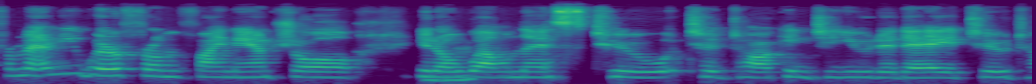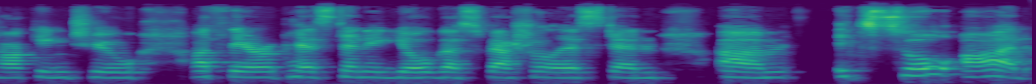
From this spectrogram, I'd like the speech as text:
from anywhere from financial you know mm-hmm. wellness to to talking to you today to talking to a therapist and a yoga specialist and um, it's so odd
